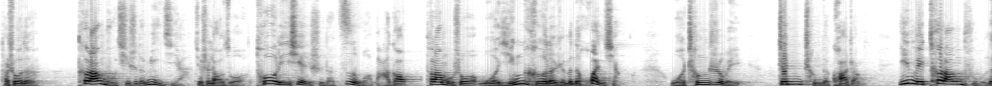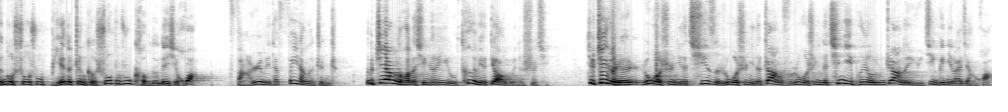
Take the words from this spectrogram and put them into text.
他说呢，特朗普其实的秘籍啊，就是叫做脱离现实的自我拔高。特朗普说：“我迎合了人们的幻想，我称之为真诚的夸张。”因为特朗普能够说出别的政客说不出口的那些话，反而认为他非常的真诚。那么这样的话呢，形成一种特别吊诡的事情，就这个人如果是你的妻子，如果是你的丈夫，如果是你的亲戚朋友，用这样的语境跟你来讲话，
